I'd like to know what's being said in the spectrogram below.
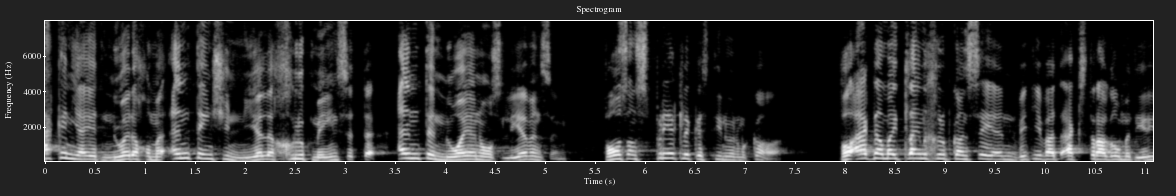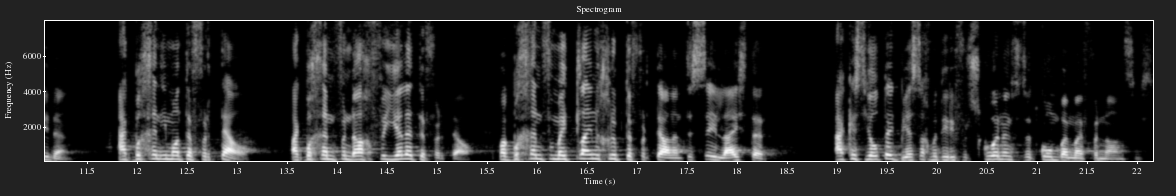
Ek en jy het nodig om 'n intentionele groep mense te in te nooi in ons lewens in, waar ons aanspreeklik is teenoor mekaar. Waar ek na my klein groep kan sê en weet jy wat ek struggle met hierdie ding. Ek begin iemand te vertel. Ek begin vandag vir julle te vertel. Maar ek begin vir my klein groep te vertel en te sê luister, Ek is heeltyd besig met hierdie verskonings as dit kom by my finansies.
